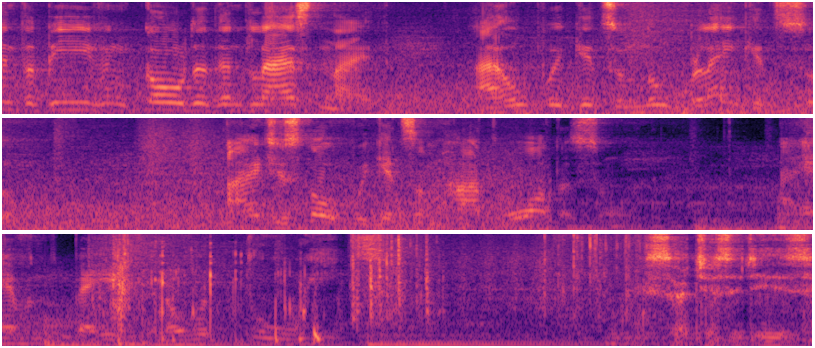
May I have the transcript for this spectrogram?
going to be even colder than last night. I hope we get some new blankets soon. I just hope we get some hot water soon. I haven't bathed in over two weeks. Such as it is,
